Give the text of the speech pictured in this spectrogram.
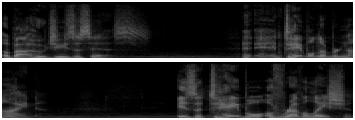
about who Jesus is. And, table number nine is a table of revelation.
